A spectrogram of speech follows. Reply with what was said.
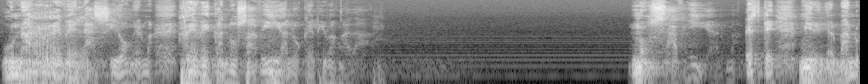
Una revelación, hermano. Rebeca no sabía lo que le iban a dar. No sabía, hermano. Es que, miren, hermano,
